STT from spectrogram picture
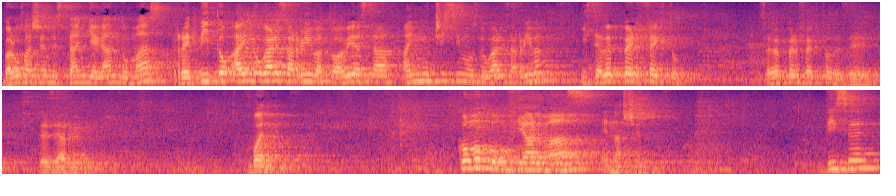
Baruch Hashem están llegando más. Repito, hay lugares arriba, todavía está, hay muchísimos lugares arriba y se ve perfecto. Se ve perfecto desde, desde arriba. Bueno, ¿cómo confiar más en Hashem? Dice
